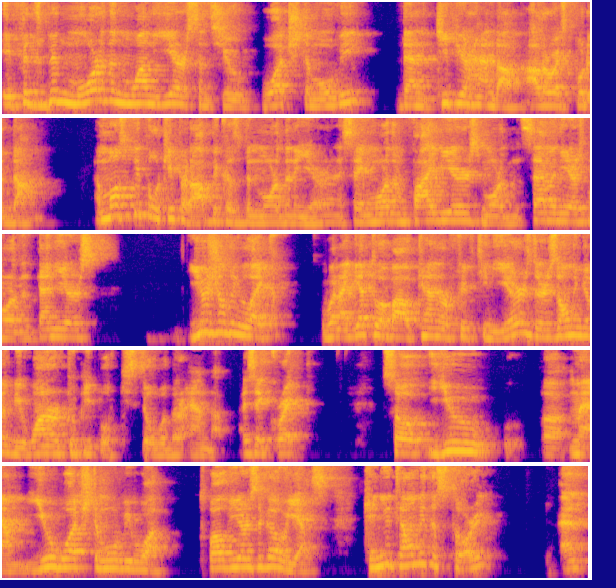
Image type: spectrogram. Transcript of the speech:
if it's been more than one year since you watched the movie, then keep your hand up. Otherwise, put it down. And most people keep it up because it's been more than a year. And I say more than five years, more than seven years, more than 10 years. Usually, like when I get to about 10 or 15 years, there's only going to be one or two people still with their hand up. I say, great. So you, uh, ma'am, you watched the movie what 12 years ago? Yes. Can you tell me the story? And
